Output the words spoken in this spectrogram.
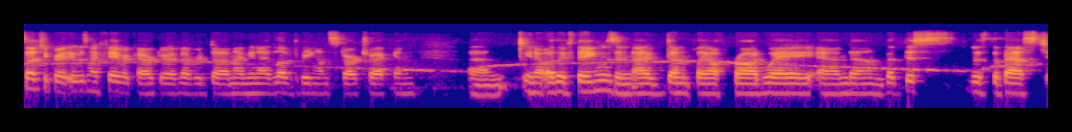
such a great, it was my favorite character I've ever done. I mean, I loved being on Star Trek and um, you know, other things. And I've done a play off Broadway, and um, but this was the best.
